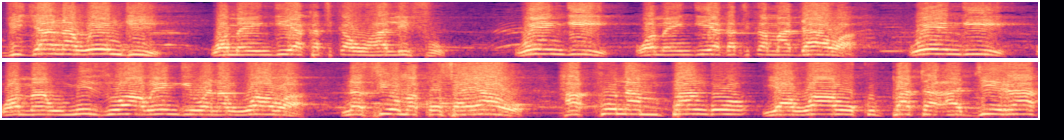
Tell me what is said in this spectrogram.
vijana wengi wameingia katika uhalifu, wengi wameingia katika madawa, wengi wameumizwa, wengi wanauawa, na sio makosa yao. Hakuna mpango ya wao kupata ajira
